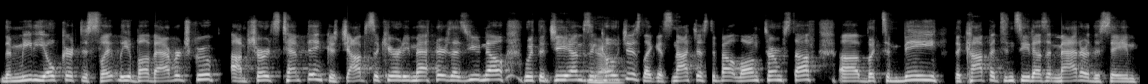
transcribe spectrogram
the mediocre to slightly above average group, I'm sure it's tempting because job security matters, as you know, with the GMs and Yeah. coaches. Like it's not just about long term stuff. Uh, but to me, the competency doesn't matter the same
